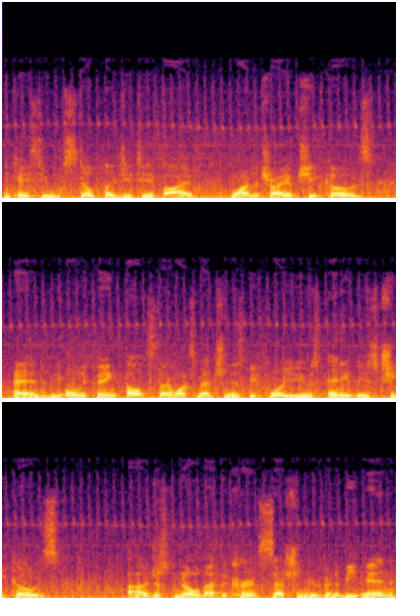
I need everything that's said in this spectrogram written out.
in case you still play GTA 5, wanted to try out cheat codes, and the only thing else that I want to mention is before you use any of these cheat codes, uh, just know that the current session you're going to be in,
